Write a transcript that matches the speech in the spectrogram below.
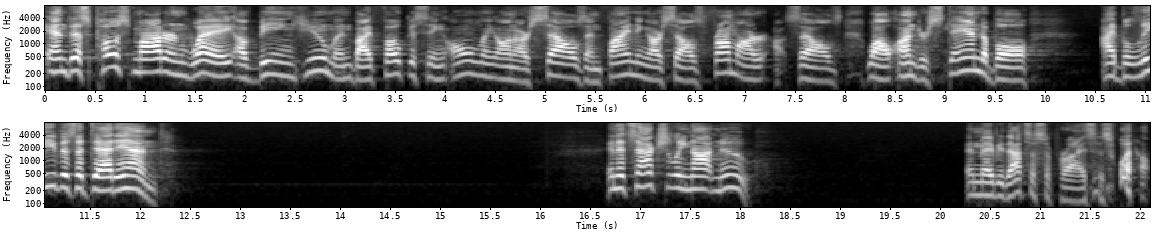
And this postmodern way of being human by focusing only on ourselves and finding ourselves from ourselves while understandable, I believe is a dead end. And it's actually not new. And maybe that's a surprise as well.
